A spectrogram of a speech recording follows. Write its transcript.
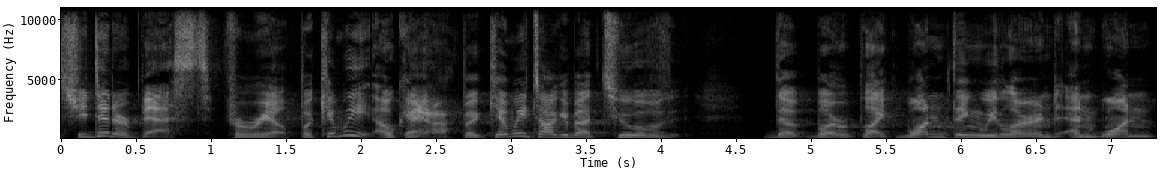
She did her best for real. But can we okay, Yeah. but can we talk about two of the or like one thing we learned and one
